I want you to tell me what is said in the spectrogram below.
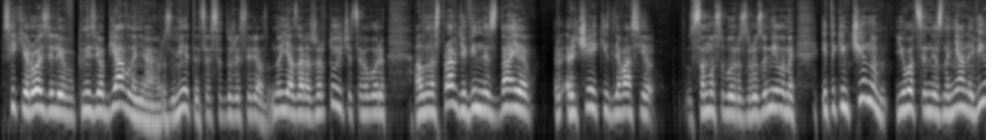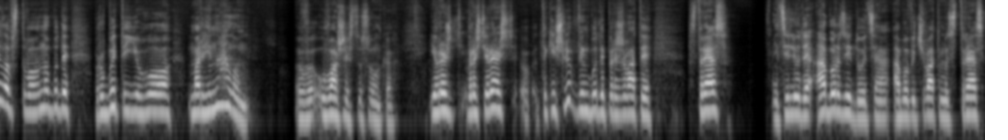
скільки розділів в книзі об'явлення. Розумієте, це все дуже серйозно. Ну, я зараз жартуючи це говорю, але насправді він не знає речей, які для вас є само собою зрозумілими. І таким чином його це незнання, невігластво, воно буде робити його маргіналом в, у ваших стосунках. І врешті- врешті-решт, такий шлюб він буде переживати стрес, і ці люди або розійдуться, або відчуватимуть стрес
